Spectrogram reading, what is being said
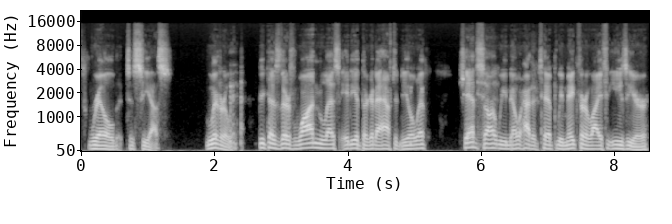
thrilled to see us, literally, because there's one less idiot they're going to have to deal with. Chances are we know how to tip. We make their life easier,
